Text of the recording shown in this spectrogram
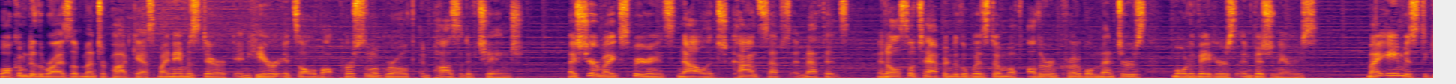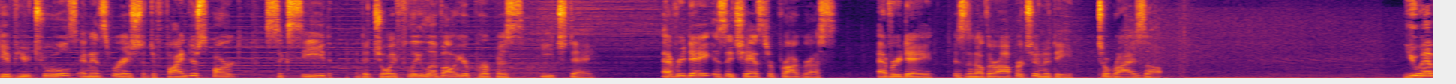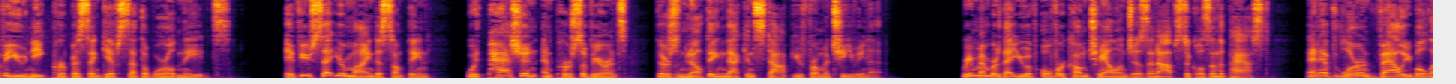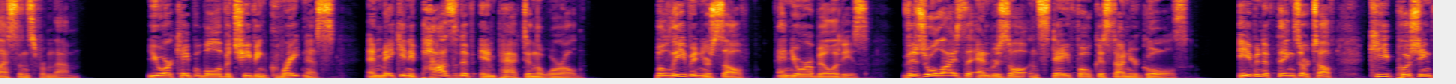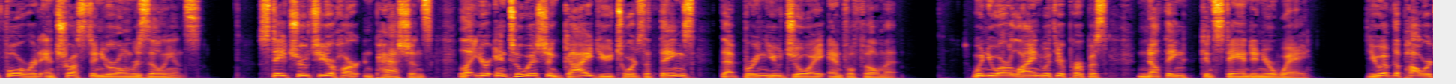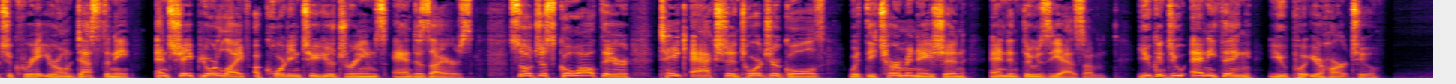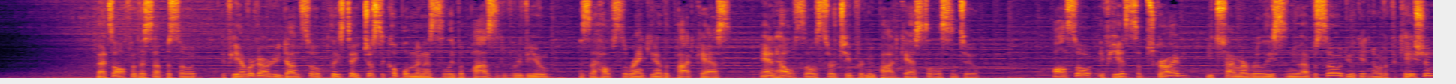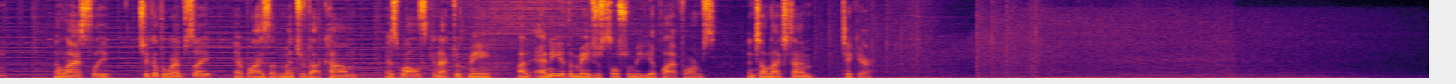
Welcome to the Rise Up Mentor podcast. My name is Derek, and here it's all about personal growth and positive change. I share my experience, knowledge, concepts, and methods, and also tap into the wisdom of other incredible mentors, motivators, and visionaries. My aim is to give you tools and inspiration to find your spark, succeed, and to joyfully live out your purpose each day. Every day is a chance for progress. Every day is another opportunity to rise up. You have a unique purpose and gifts that the world needs. If you set your mind to something with passion and perseverance, there's nothing that can stop you from achieving it. Remember that you have overcome challenges and obstacles in the past and have learned valuable lessons from them. You are capable of achieving greatness and making a positive impact in the world. Believe in yourself and your abilities. Visualize the end result and stay focused on your goals. Even if things are tough, keep pushing forward and trust in your own resilience. Stay true to your heart and passions. Let your intuition guide you towards the things that bring you joy and fulfillment. When you are aligned with your purpose, nothing can stand in your way. You have the power to create your own destiny and shape your life according to your dreams and desires. So just go out there, take action towards your goals with determination and enthusiasm. You can do anything you put your heart to. That's all for this episode. If you haven't already done so, please take just a couple minutes to leave a positive review, as it helps the ranking of the podcast and helps those searching for new podcasts to listen to. Also, if you hit subscribe, each time I release a new episode, you'll get notification. And lastly, check out the website at riseupmentor.com, as well as connect with me on any of the major social media platforms. Until next time, take care.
